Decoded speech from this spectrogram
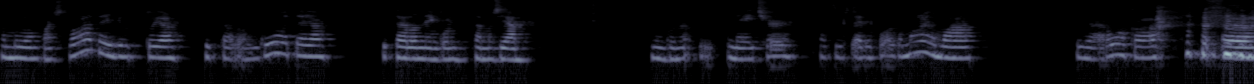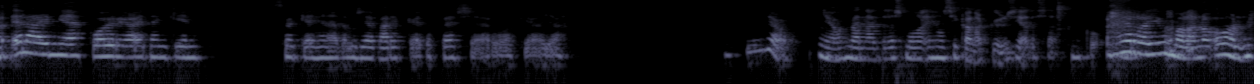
no mulla on myös vaatejuttuja, sitten täällä on guoteja, sitten täällä on niin kuin tämmöisiä niin kuin nature, että just eri puolta maailmaa, lisää ruokaa, eläimiä, koiria etenkin, sitten kaikkea ihanaa tämmöisiä värikkäitä, freshejä ruokia ja joo. Joo, mä näen tässä, mulla on ihan sikana kynsiä tässä. Niin kun... Herra Jumala, no on.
